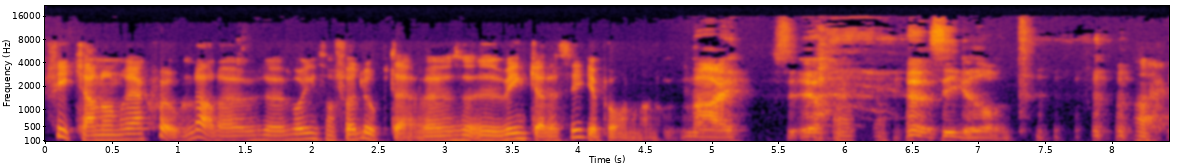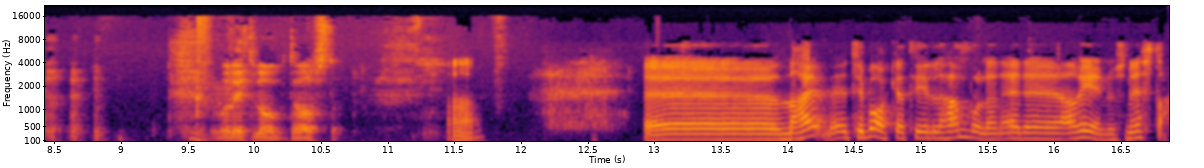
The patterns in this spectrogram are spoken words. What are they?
Fick han någon reaktion där? Det, var ingen som följde upp det. Eh, Vinkade Sigge på honom? Nej, ja. Sigge hörde inte. Det var lite långt avstånd. Ja. Eh, nej, tillbaka till handbollen. Är det Arenius nästa?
